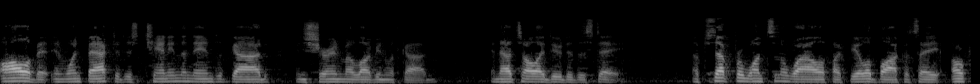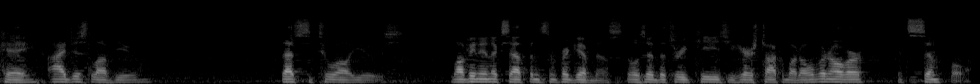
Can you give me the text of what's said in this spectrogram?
all of it and went back to just chanting the names of God and sharing my loving with God. And that's all I do to this day. Except for once in a while, if I feel a block, I'll say, okay, I just love you. That's the tool I'll use. Loving and acceptance and forgiveness. Those are the three keys you hear us talk about over and over. It's simple.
